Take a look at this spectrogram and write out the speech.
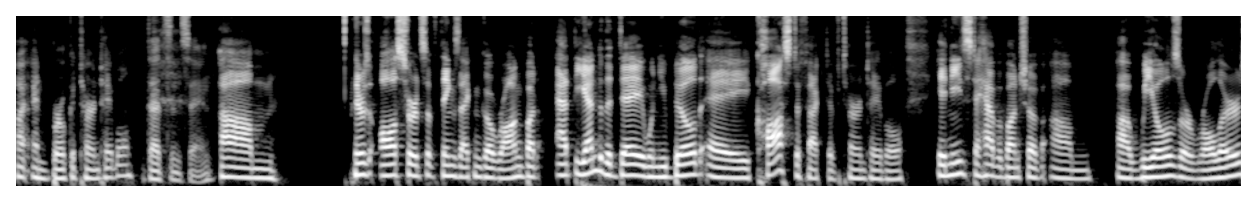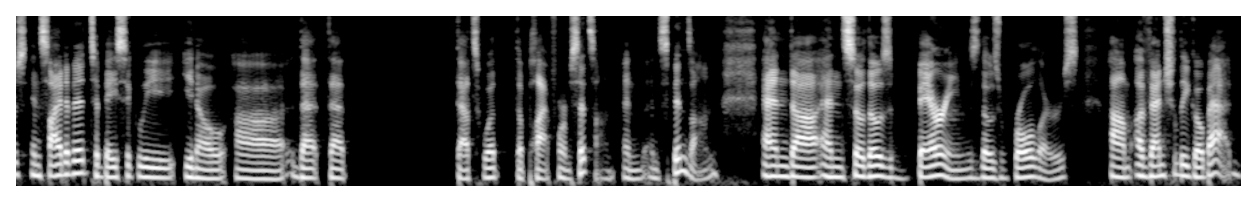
uh, and broke a turntable. That's insane. Um, there's all sorts of things that can go wrong, but at the end of the day, when you build a cost-effective turntable, it needs to have a bunch of um, uh, wheels or rollers inside of it to basically, you know, uh, that that that's what the platform sits on and, and spins on, and uh, and so those bearings, those rollers, um, eventually go bad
